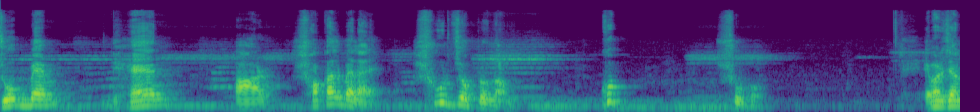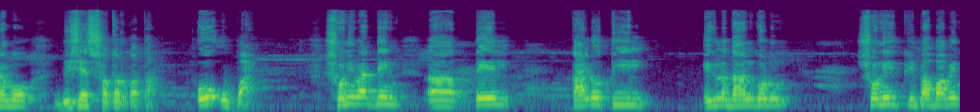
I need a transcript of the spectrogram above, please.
যোগব্যায়াম, ধ্যান আর সকালবেলায় সূর্য প্রণাম খুব শুভ। এবার জানাব বিশেষ সতর্কতা ও উপায়। শনিবার দিন তেল, কালো তিল, এগুলো দান করুন। শনির কৃপা পাবেন।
